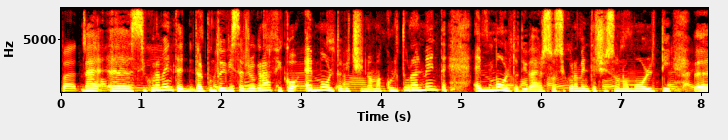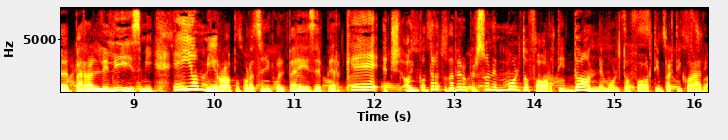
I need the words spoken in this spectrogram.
Beh, eh, sicuramente dal punto di vista geografico è molto vicino, ma culturalmente è molto diverso. Sicuramente ci sono molti eh, parallelismi e io ammiro la popolazione di quel paese perché ho incontrato davvero persone molto forti, donne molto forti in particolare,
